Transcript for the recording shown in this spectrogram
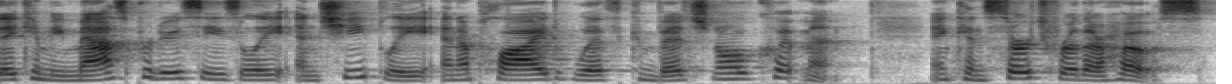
They can be mass produced easily and cheaply and applied with conventional equipment and can search for their hosts.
